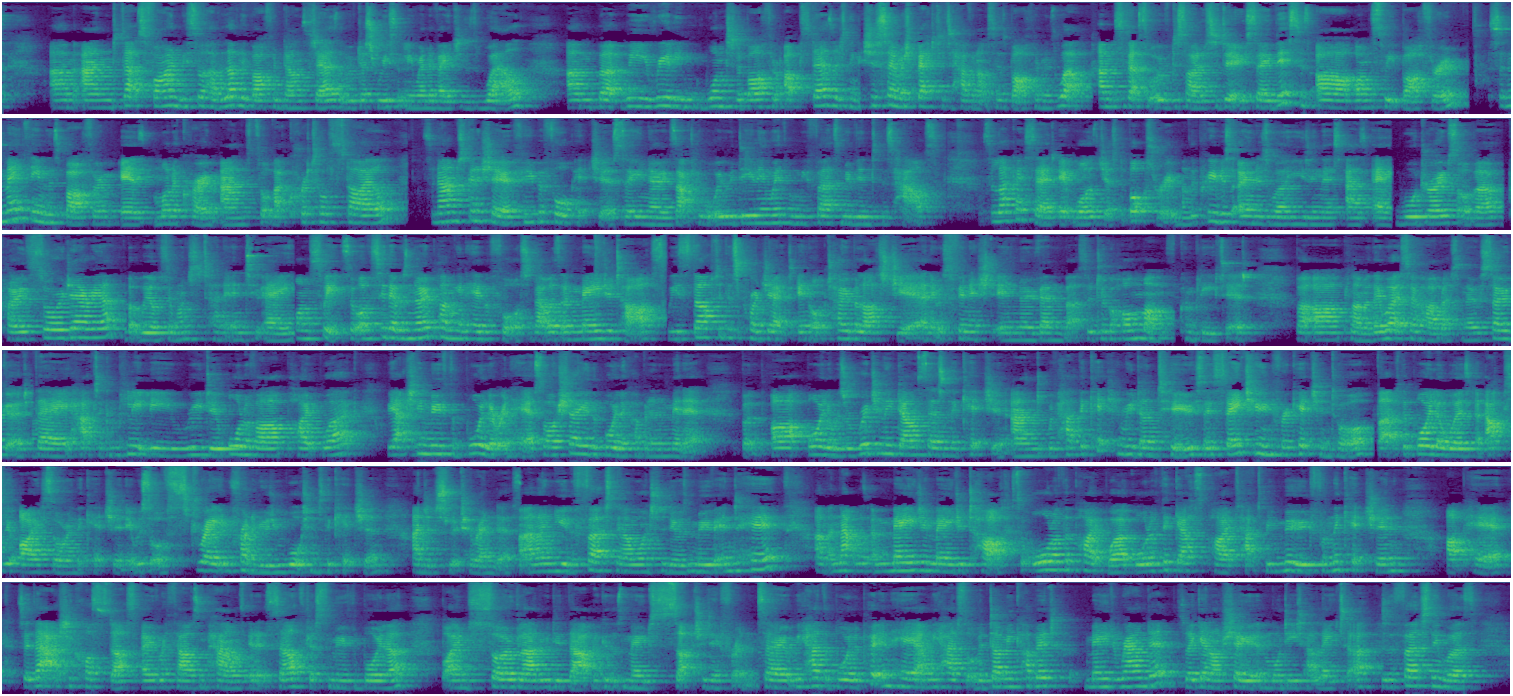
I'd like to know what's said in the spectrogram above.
We still have a lovely bathroom downstairs that we've just recently renovated as well. Um, but we really wanted a bathroom upstairs. I just think it's just so much better to have an upstairs bathroom as well. Um, so that's what we've decided to do. So this is our ensuite bathroom. So the main theme of this bathroom is monochrome and sort of that crittall style. So now I'm just going to show you a few before pictures so you know exactly what we were dealing with when we first moved into this house. So like I said, it was just a box room. The previous owners were using this as a wardrobe, sort of a clothes storage area, but we also wanted to turn it into a ensuite. So obviously there was no plumbing in here before, so that was a major task. We started this project in October last year and it was finished in November, so it took a whole month completed but our plumber, they worked so hard, bless them, they were so good. They had to completely redo all of our pipe work. We actually moved the boiler in here, so I'll show you the boiler cupboard in a minute but our boiler was originally downstairs in the kitchen and we've had the kitchen redone too, so stay tuned for a kitchen tour. But the boiler was an absolute eyesore in the kitchen. It was sort of straight in front of you as you walked into the kitchen and it just looked horrendous. And I knew the first thing I wanted to do was move it into here um, and that was a major, major task. So all of the pipe work, all of the gas pipes had to be moved from the kitchen up here. So that actually cost us over a thousand pounds in itself just to move the boiler. But I'm so glad we did that because it's made such a difference. So we had the boiler put in here and we had sort of a dummy cupboard made around it. So again, I'll show you in more detail later. So the first thing was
